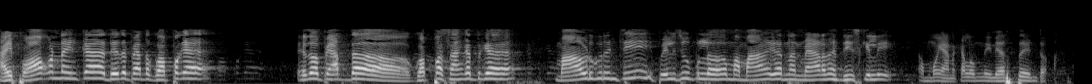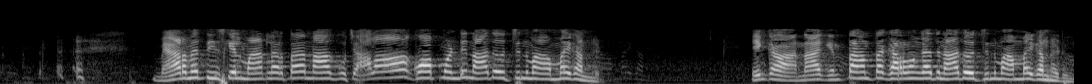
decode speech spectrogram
అవి పోకుండా ఇంకా అదేదో పెద్ద గొప్పగా ఏదో పెద్ద గొప్ప సంగతిగా మా ఆవిడ గురించి పెళ్ళి చూపుల్లో మా మామయ్య గారు నన్ను మేడ మీద తీసుకెళ్ళి అమ్మో వెనకాల ఉంది నేస్తా ఏంటో. మేడ మీద తీసుకెళ్ళి మాట్లాడతా నాకు చాలా కోపం అండి నాదే వచ్చింది మా అమ్మాయికి అన్నాడు. ఇంకా నాకు ఇంత అంత గర్వం కాదు నాదే వచ్చింది మా అమ్మాయికి అన్నాడు.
